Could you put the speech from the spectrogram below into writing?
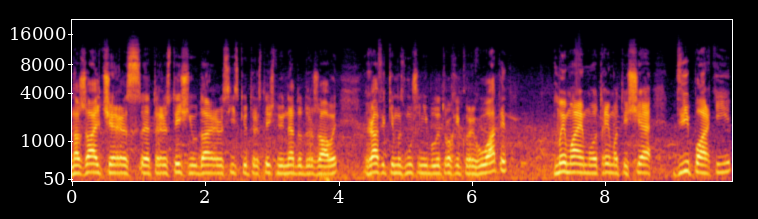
На жаль, через е, терористичні удари російської терористичної недодержави графіки ми змушені були трохи коригувати. Ми маємо отримати ще дві партії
